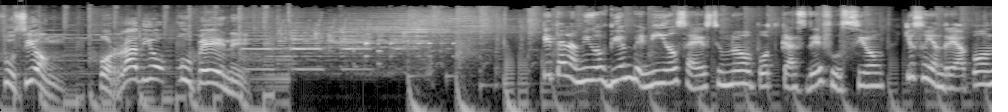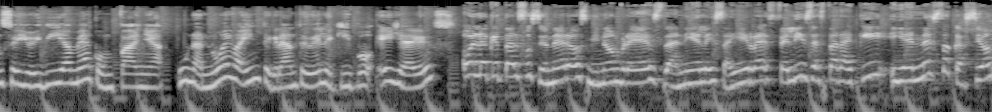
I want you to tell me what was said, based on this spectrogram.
Fusión por Radio UPN. ¿Qué tal amigos? Bienvenidos a este nuevo podcast de Fusión. Yo soy Andrea Ponce y hoy día me acompaña una nueva integrante del equipo. Ella es... Hola, ¿qué tal fusioneros? Mi nombre es Daniela Izaguirre, feliz de estar aquí y en esta ocasión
